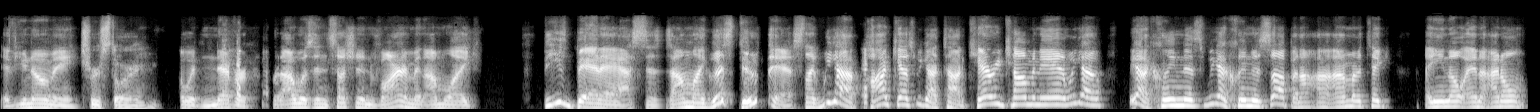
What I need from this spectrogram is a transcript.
If you know me, True story. I would never. but I was in such an environment. I'm like, these badasses. I'm like, let's do this. Like, we got podcasts. We got Todd Carey coming in. We got we got to clean this. We got to clean this up. And I, I'm gonna take, you know, and I don't,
